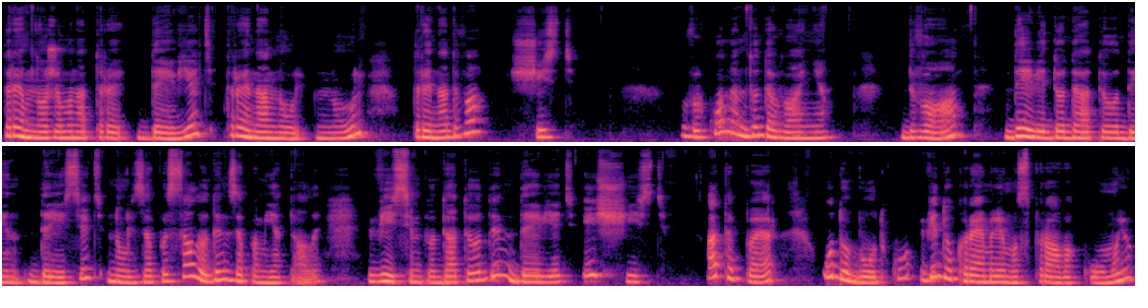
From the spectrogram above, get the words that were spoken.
3 множимо на 3 9, 3 на 0 0, 3 на 2 6. Виконуємо додавання. 2, 9 додати 1 10, 0 записали, 1 запам'ятали. 8 додати 1 9 і 6. А тепер у добутку відокремлюємо справа комою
